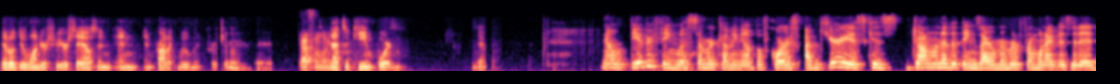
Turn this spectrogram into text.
it'll do wonders for your sales and, and, and product movement for sure. Definitely. That's a key important. Yeah. Now, the other thing with summer coming up, of course, I'm curious because, John, one of the things I remember from when I visited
